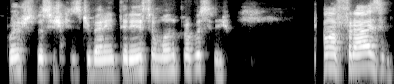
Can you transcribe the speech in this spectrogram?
Depois, se vocês tiverem interesse, eu mando para vocês. Tem uma frase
